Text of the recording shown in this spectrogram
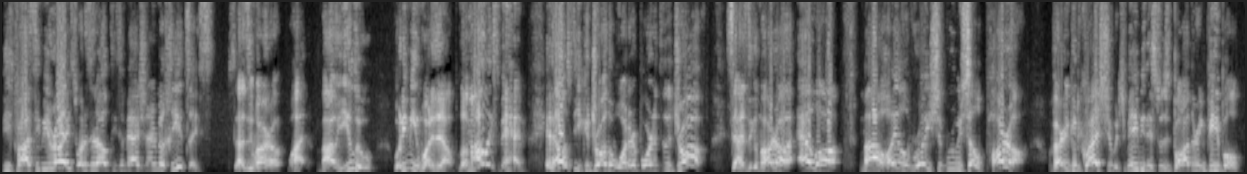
These possibly rice. What does it help? These imaginary mechitzes. Says the Gemara, what? Ma'ilu. What do you mean? What does it help? Lamalis, man. It helps that you can draw the water and pour it into the trough. Says the Gemara, Ella ma'hoil roy shabru para. Very good question, which maybe this was bothering people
